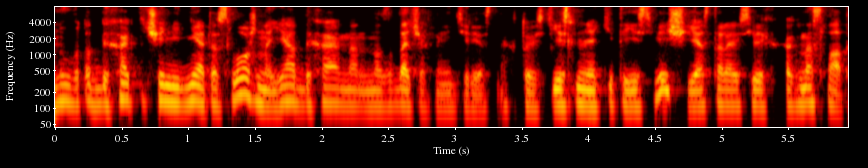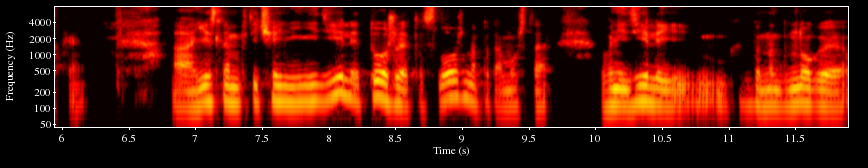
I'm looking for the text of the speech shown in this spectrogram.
Ну вот отдыхать в течение дня – это сложно, я отдыхаю на, на задачах на интересных. То есть если у меня какие-то есть вещи, я стараюсь их как на сладкое. А если мы в течение недели, тоже это сложно, потому что в неделе как бы надо многое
